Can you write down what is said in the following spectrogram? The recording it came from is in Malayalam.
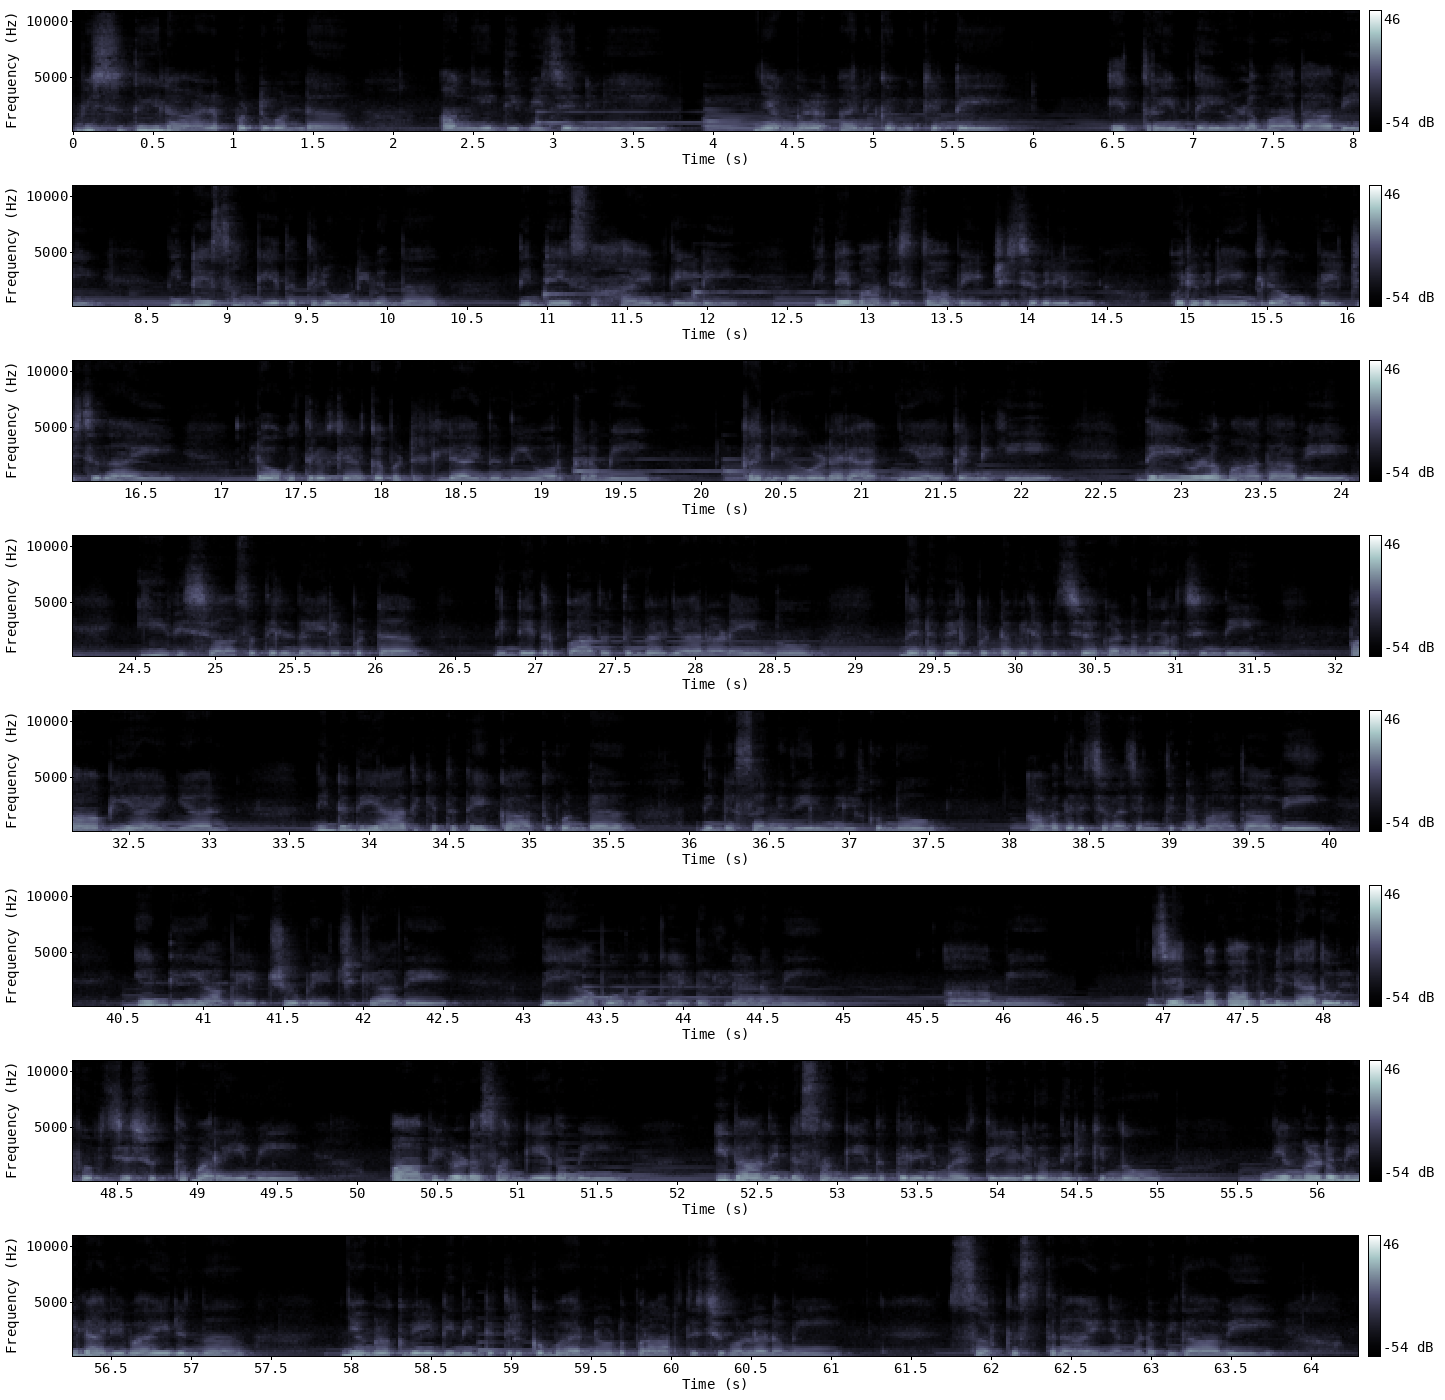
വിശുദ്ധിയിൽ ആഴപ്പെട്ടുകൊണ്ട് അങ്ങേ ദിവ്യജനനിയെ ഞങ്ങൾ അനുഗമിക്കട്ടെ. എത്രയും ദയുള്ള മാതാവേ നിന്റെ സങ്കേതത്തിൽ ഓടിവന്ന് നിന്റെ സഹായം തേടി നിന്റെ മാധ്യസ്ഥം അപേക്ഷിച്ചവരിൽ ഒരുവിനെയെങ്കിലും ഉപേക്ഷിച്ചതായി ലോകത്തിൽ കേൾക്കപ്പെട്ടിട്ടില്ല എന്ന് നീ ഓർക്കണമേ. കന്യകകളുടെ രാജ്ഞിയായ കന്യകയെ ദയുള്ള മാതാവേ ഈ വിശ്വാസത്തിൽ ധൈര്യപ്പെട്ട് നിന്റെ തൃപാദത്വങ്ങൾ ഞാൻ അണയുന്നു. നെടുവീർപ്പിട്ട് വിലപിച്ച് കണ്ണുനീർ ചിന്തി പാപിയായ ഞാൻ നിന്റെ ദിയാധിക്യത്തെ കാത്തുകൊണ്ട് നിന്റെ സന്നിധിയിൽ നിൽക്കുന്നു. അവതരിച്ച വചനത്തിന്റെ മാതാവേ എന്റെ ഈ അപേക്ഷ ഉപേക്ഷിക്കാതെ ദയാപൂർവം കേട്ടിരണമേ ആമീൻ. ജന്മപാപമില്ലാതെ ഉത്ഭവിച്ച ശുദ്ധമറിയുമേ പാപികളുടെ സങ്കേതമേ ഇതാ നിന്റെ സങ്കേതത്തിൽ ഞങ്ങൾ തേടി വന്നിരിക്കുന്നു. ഞങ്ങളുടെ മേൽ അലിവായിരുന്ന് ഞങ്ങൾക്ക് വേണ്ടി നിന്റെ തിരുക്കുമാരനോട് പ്രാർത്ഥിച്ചു കൊള്ളണമേ സ്വർഗസ്ഥനായ ഞങ്ങളുടെ പിതാവേ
